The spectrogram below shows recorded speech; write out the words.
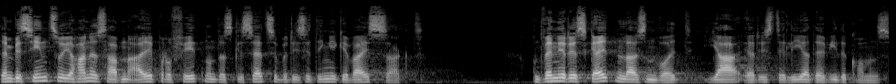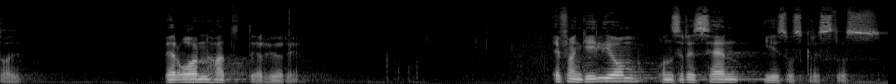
Denn bis hin zu Johannes haben alle Propheten und das Gesetz über diese Dinge geweissagt. Und wenn ihr es gelten lassen wollt, ja, er ist Elia, der wiederkommen soll. Wer Ohren hat, der höre. Evangelium unseres Herrn Jesus Christus.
